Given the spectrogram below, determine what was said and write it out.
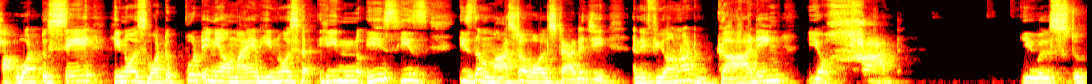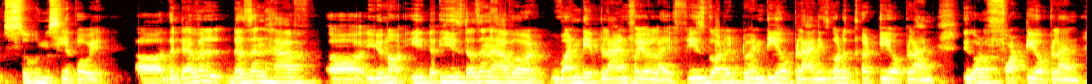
how, what to say. He knows what to put in your mind. He knows he he's he's he's the master of all strategy. And if you're not guarding your heart you will st- soon slip away uh, the devil doesn't have uh, you know he, he doesn't have a one day plan for your life. He's got a 20 year plan. He's got a 30 year plan. He's got a 40 year plan.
